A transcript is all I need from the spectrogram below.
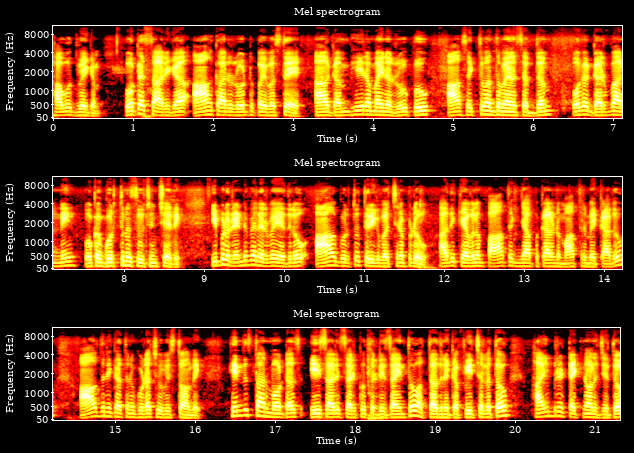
భావోద్వేగం. ఒకసారిగా ఆ కారు రోడ్డుపై వస్తే ఆ గంభీరమైన రూపు ఆ శక్తివంతమైన శబ్దం ఒక గర్వాన్ని ఒక గుర్తును సూచించేది. ఇప్పుడు రెండు వేల ఇరవై ఐదులో ఆ గుర్తు తిరిగి వచ్చినప్పుడు అది కేవలం పాత జ్ఞాపకాలను మాత్రమే కాదు ఆధునికతను కూడా చూపిస్తోంది. హిందుస్థాన్ మోటార్స్ ఈసారి సరికొత్త డిజైన్తో అత్యాధునిక ఫీచర్లతో హైబ్రిడ్ టెక్నాలజీతో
